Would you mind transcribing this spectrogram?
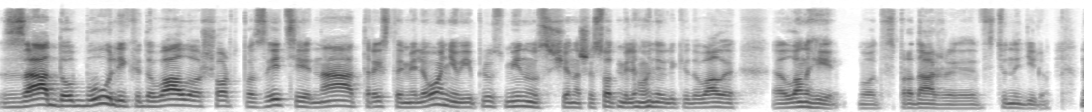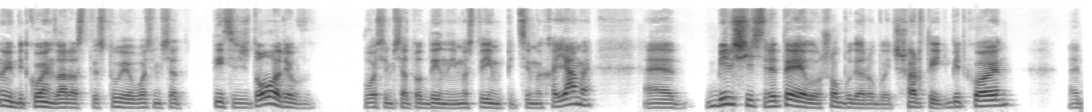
За добу ліквідувало шорт позиції на 300 мільйонів і плюс-мінус ще на 600 мільйонів ліквідували е, лонги от, з продажі в цю неділю. Ну і біткоін зараз тестує 80 тисяч доларів, 81, і ми стоїмо під цими хаями. Е, Більшість ретейлу що буде робити? Шортить біткоін. Е,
